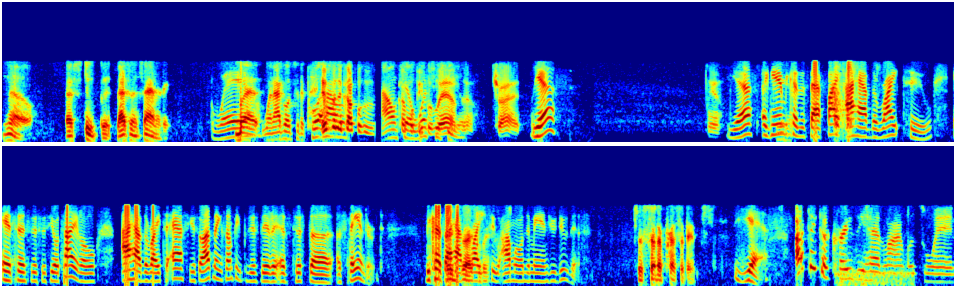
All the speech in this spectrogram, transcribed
No, that's stupid. That's insanity. Well, But when I go to the There's courthouse, been a couple who, I don't care couple what people you who have feel. though tried. yes, Yeah. yes, again Yeah. because it's that fight. I have the right to, and since this is your title, I have the right to ask you. So I think some people just did it as just a, a standard because I have the right to. I'm going to demand you do this. to set a precedence. Yes. I think a crazy headline was when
